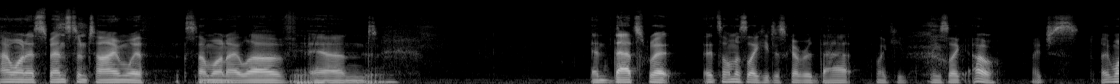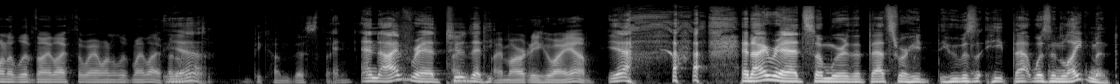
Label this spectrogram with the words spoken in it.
I want to spend some time with someone I love, Yeah. and and that's what it's almost like he discovered that. Like he he's like, oh, I just I want to live my life the way I want to live my life. I don't Yeah. become this thing. and I've read too I'm, that he, I'm already who I am. Yeah, and I read somewhere that that's where he he was he that was enlightenment,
